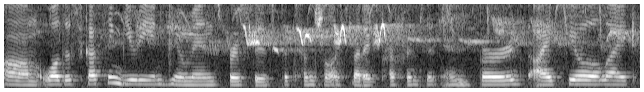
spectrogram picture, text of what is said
um, while discussing beauty in humans versus potential aesthetic preferences in birds, I feel like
